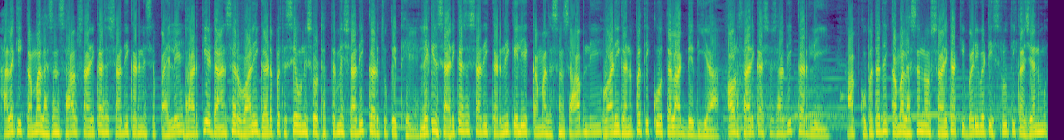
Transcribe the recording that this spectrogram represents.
हालाँकि कमल हसन साहब सारिका से शादी करने से पहले भारतीय डांसर वाणी गणपत से उन्नीस सौ अठहत्तर में शादी कर चुके थे, लेकिन सारिका से शादी करने के लिए कमल हसन साहब ने वाणी गणपति को तलाक दे दिया और सारिका से शादी कर ली। आपको बता दें, कमल हसन और सारिका की बड़ी बेटी श्रुति का जन्म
